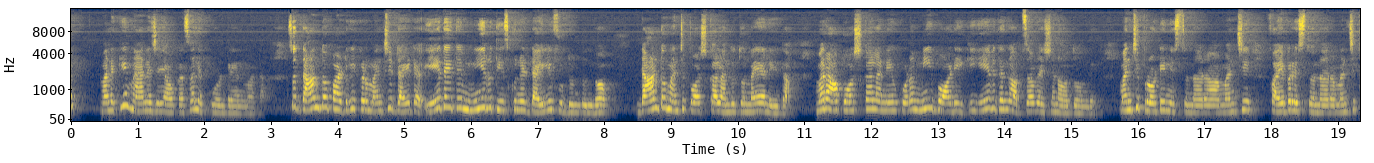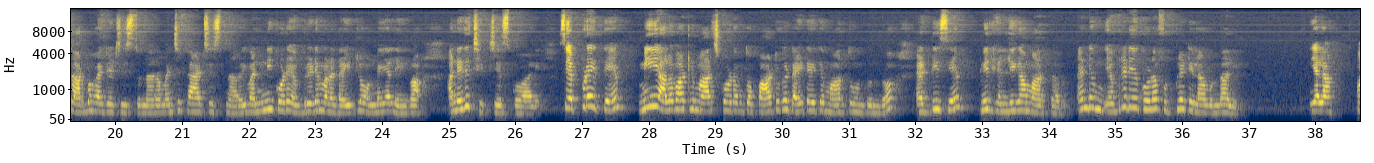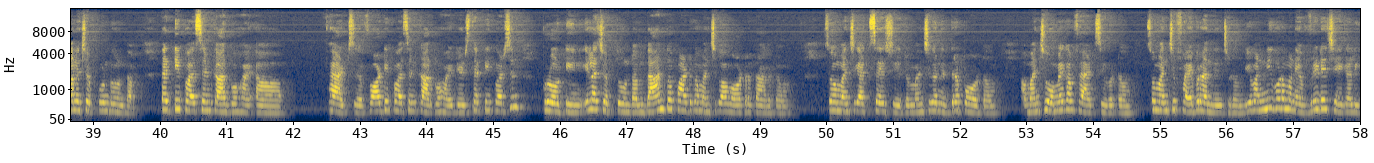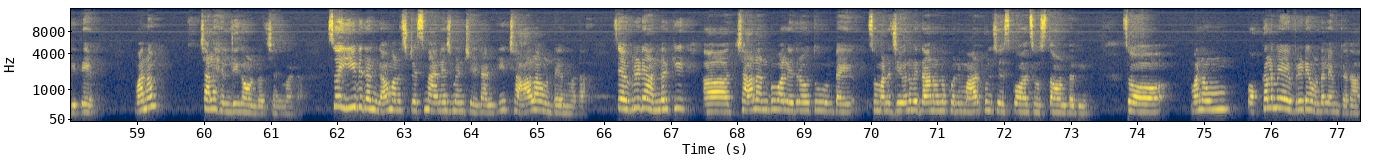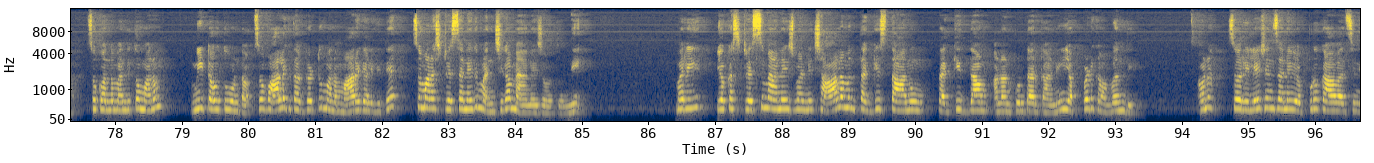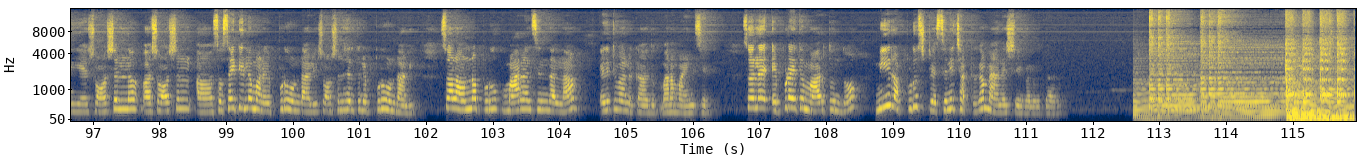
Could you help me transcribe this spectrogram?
మనకి మేనేజ్ అయ్యే అవకాశాలు ఎక్కువ ఉంటాయి అన్నమాట సో దాంతోపాటుగా ఇక్కడ మంచి డైట్ ఏదైతే మీరు తీసుకునే డైలీ ఫుడ్ ఉంటుందో దాంట్లో మంచి పోషకాలు అందుతున్నాయా లేదా? మరి ఆ పోషకాలు అనేవి కూడా మీ బాడీకి ఏ విధంగా అబ్జర్వేషన్ అవుతుంది? మంచి ప్రోటీన్ ఇస్తున్నారా? మంచి ఫైబర్ ఇస్తున్నారా? మంచి కార్బోహైడ్రేట్స్ ఇస్తున్నారా? మంచి ఫ్యాట్స్ ఇస్తున్నారా? ఇవన్నీ కూడా ఎవ్రీడే మన డైట్లో ఉన్నాయా లేవా అనేది చెక్ చేసుకోవాలి. సో ఎప్పుడైతే మీ అలవాట్లు మార్చుకోవడంతో పాటుగా డైట్ అయితే మారుతూ ఉంటుందో అట్ ది సేమ్ మీరు హెల్దీగా మారుతారు. అండ్ ఎవ్రీడే కూడా ఫుడ్ ప్లేట్ ఇలా ఉండాలి ఎలా? మనం చెప్పుకుంటూ ఉంటాం. Thirty percent కార్బోహై fats forty percent carbohydrates thirty percent protein ఇలా చెప్తూ ఉంటాం. దాంతో పాటుగా మంచిగా వాటర్ తాగటం సో మంచిగా ఎక్సర్సైజ్ చేయటం మంచిగా నిద్రపోవటం మంచి ఒమేగా ఫ్యాట్స్ ఇవ్వటం సో మంచి ఫైబర్ అందించడం ఇవన్నీ కూడా మనం ఎవ్రీడే చేయగలిగితే మనం చాలా హెల్తీగా ఉండొచ్చు అనమాట సో ఈ విధంగా మన స్ట్రెస్ మేనేజ్మెంట్ చేయడానికి చాలా ఉంటాయి అన్నమాట సో ఎవ్రీడే అందరికీ చాలా అనుభవాలు ఎదురవుతూ ఉంటాయి. సో మన జీవన విధానంలో కొన్ని మార్పులు చేసుకోవాల్సి వస్తూ ఉంటుంది. సో మనం ఒక్కలమే ఎవ్రీడే ఉండలేం కదా. సో కొంతమందితో మనం మీట్ అవుతూ ఉంటాం. సో వాళ్ళకి తగ్గట్టు మనం మారగలిగితే సో మన స్ట్రెస్ అనేది మంచిగా మేనేజ్ అవుతుంది. మరి ఈ యొక్క స్ట్రెస్ మేనేజ్మెంట్ని చాలామంది తగ్గిస్తాను తగ్గిద్దాం అని అనుకుంటారు కానీ ఎప్పటికి అవ్వంది. అవునా? సో రిలేషన్స్ అనేవి ఎప్పుడు కావాల్సినవి సోషల్లో సోషల్ సొసైటీలో మనం ఎప్పుడు ఉండాలి? సోషల్ హెల్త్లో ఎప్పుడు ఉండాలి? సో అలా ఉన్నప్పుడు మారాల్సిందల్లా ఎదుటి వాళ్ళు కాదు మన మైండ్ సెట్. సో అలా ఎప్పుడైతే మారుతుందో మీరు అప్పుడు స్ట్రెస్ని చక్కగా మేనేజ్ చేయగలుగుతారు.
